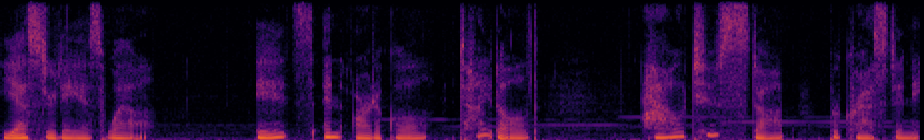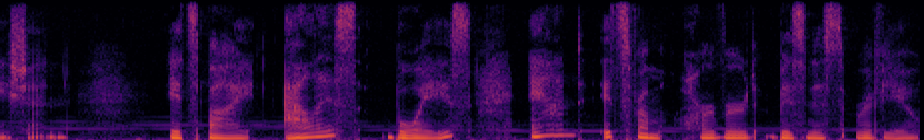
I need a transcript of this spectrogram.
yesterday as well. It's an article titled How to Stop Procrastination. It's by Alice Boyes, and it's from Harvard Business Review.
